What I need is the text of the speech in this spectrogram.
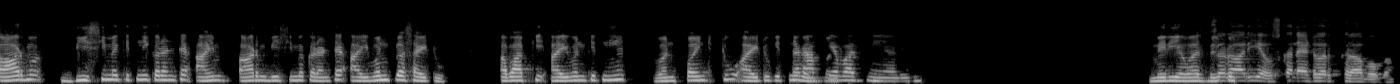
arm B C में कितनी करंट है? आई आर्म बी सी में करंट है I one plus I two अब आपकी आई वन कितनी है? One point two I two कितनी आपकी आवाज़ नहीं आ रही। मेरी आवाज़ सर बिल्कुल आ रही है उसका नेटवर्क खराब होगा।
